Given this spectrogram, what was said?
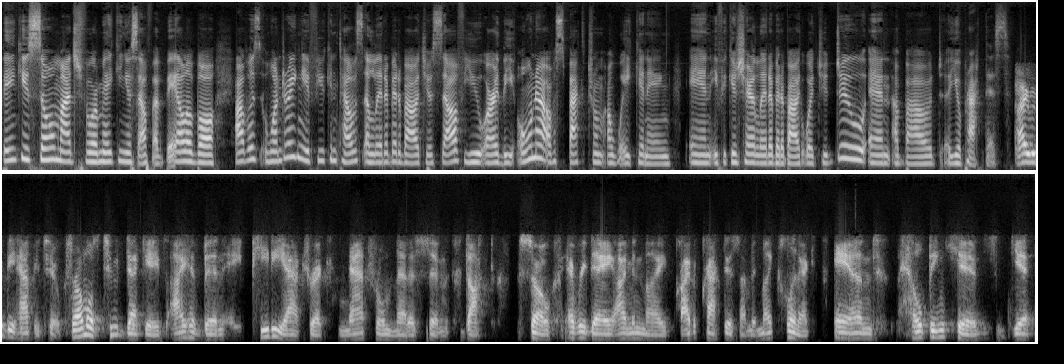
Thank you so much for making yourself available. I was wondering if you can tell us a little bit about yourself. You are the owner of Spectrum Awakening, and if you can share a little bit about what you do and about your practice. I would be happy to. For almost two decades, I have been a pediatric natural medicine doctor. So every day I'm in my private practice, I'm in my clinic, and helping kids get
